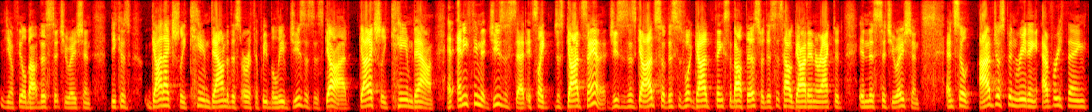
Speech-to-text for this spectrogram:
you know, feel about this situation because God actually came down to this earth. If we believe Jesus is God, God actually came down. And anything that Jesus said, it's like just God saying it. Jesus is God, so this is what God thinks about this, or this is how God interacted in this situation. And so I've just been reading everything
